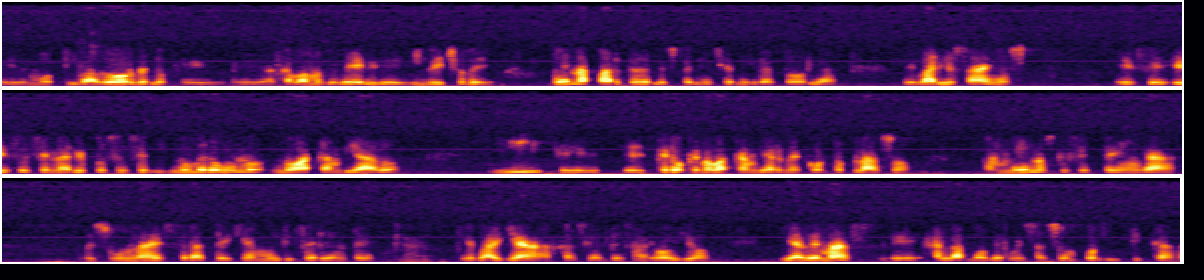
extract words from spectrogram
eh, motivador de lo que eh, acabamos de ver y de, y de hecho de buena parte de la experiencia migratoria de varios años ese, ese escenario pues es el número uno, no ha cambiado y eh, eh, creo que no va a cambiar en el corto plazo a menos que se tenga pues una estrategia muy diferente claro. que vaya hacia el desarrollo y además eh, a la modernización política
